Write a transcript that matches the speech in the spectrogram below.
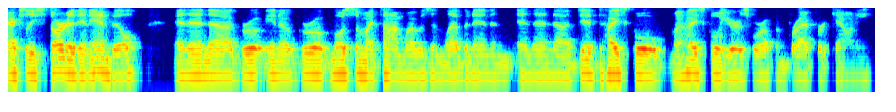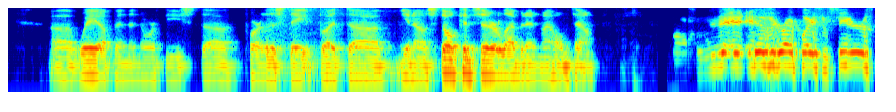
actually started in Annville, and then uh, grew, you know, grew up most of my time I was in Lebanon, and and then uh, did high school. My high school years were up in Bradford County, uh, way up in the northeast part of the state, but you know, still consider Lebanon my hometown. Awesome. It, it is a great place. The Cedars,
